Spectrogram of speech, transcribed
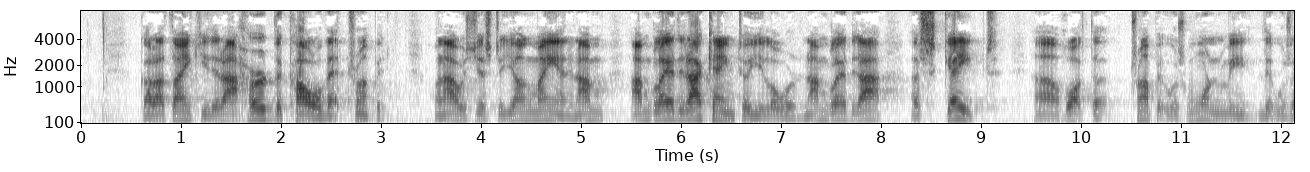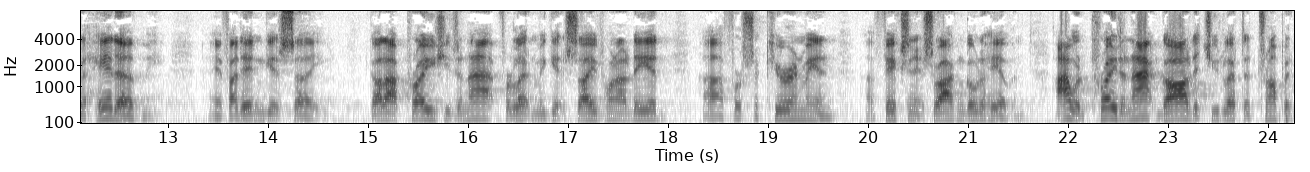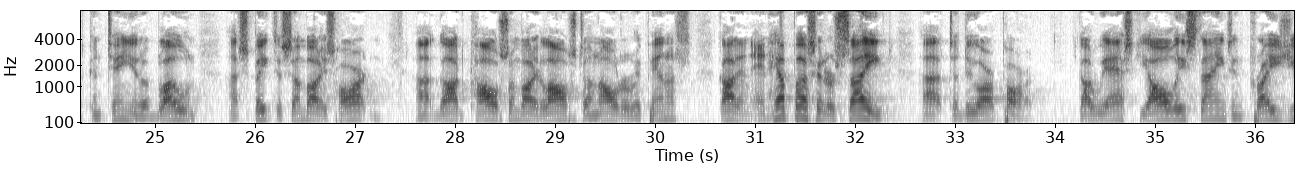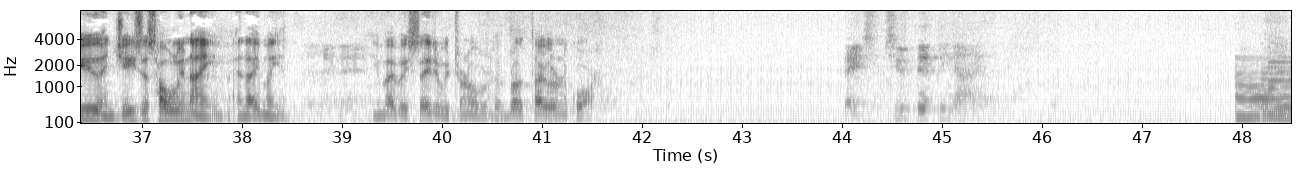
God, I thank you that I heard the call of that trumpet when I was just a young man, and I'm I'm glad that I came to you, Lord, and I'm glad that I escaped uh, what the trumpet was warning me that was ahead of me if I didn't get saved. God, I praise you tonight for letting me get saved when I did, uh, for securing me and uh, fixing it so I can go to heaven. I would pray tonight, God, that you'd let the trumpet continue to blow and uh, speak to somebody's heart. And, uh, God, call somebody lost to an altar of repentance. God, and, and help us that are saved uh, to do our part. God, we ask you all these things and praise you in Jesus' holy name, and amen. amen. You may be seated. We turn over to Brother Taylor in the choir. Page 259.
